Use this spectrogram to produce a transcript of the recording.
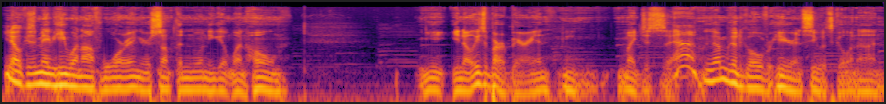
you know because maybe he went off warring or something when he get went home. You, you know he's a barbarian. He might just say, ah, I'm going to go over here and see what's going on.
